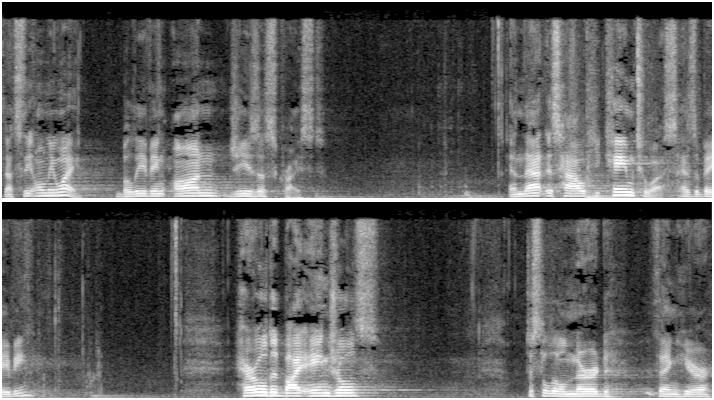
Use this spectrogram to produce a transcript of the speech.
That's the only way, believing on Jesus Christ. And that is how He came to us as a baby, heralded by angels. Just a little nerd thing here.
